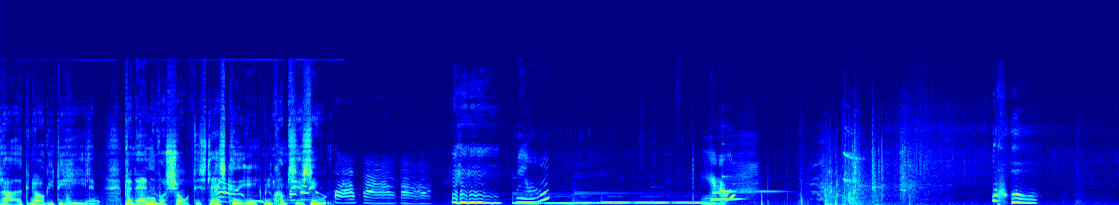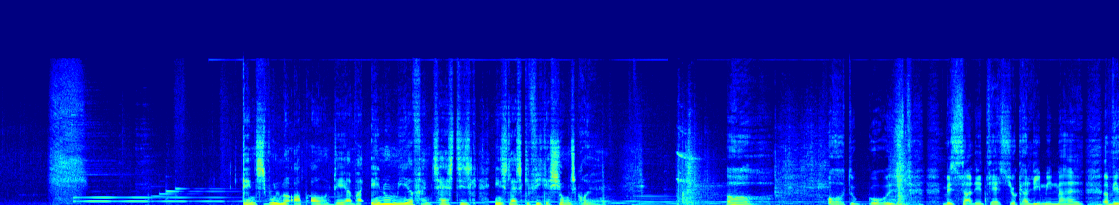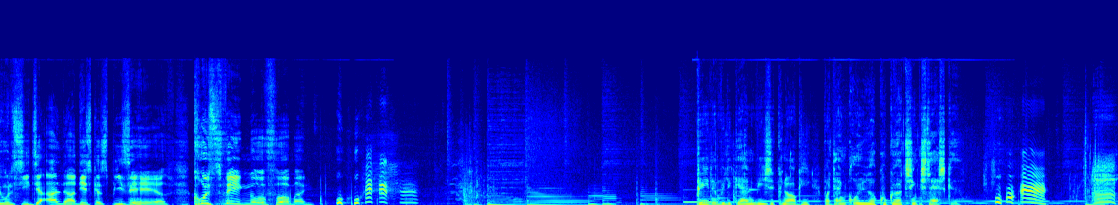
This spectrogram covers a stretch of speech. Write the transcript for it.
Forklarede Gnocchi det hele. Blandt andet, hvor sjovt det slaskede æg ville komme til at se ud. Den svulme op oven der var endnu mere fantastisk end slaskifikationsgryden. Åh, oh, du godeste. Hvis Sanitasio kan lide min mad, vil hun sige til alle, at de skal spise her. Kryds fingre for mig. Peter ville gerne vise Gnocchi, hvordan gryder kunne gøre ting slaskede.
